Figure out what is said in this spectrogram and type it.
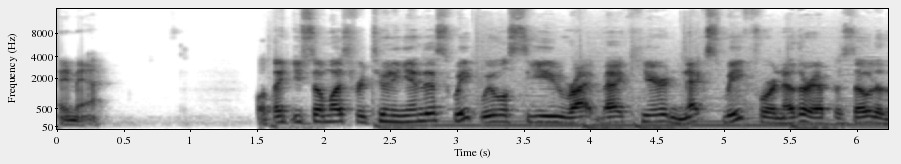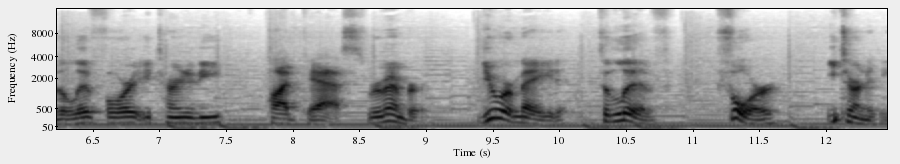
Amen. Well, thank you so much for tuning in this week. We will see you right back here next week for another episode of the Live for Eternity podcast. Remember, you were made to live for eternity.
